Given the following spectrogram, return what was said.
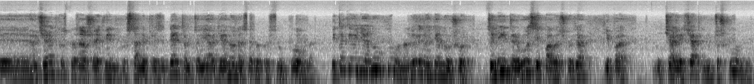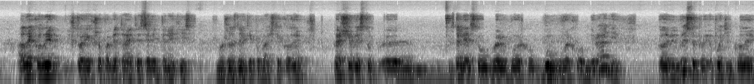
е, Гончаренко сказав, що як він стане президентом, то я одягну на себе костюм клоуна. І так і одягнув клоуна. Ну він одягнув, що циліндр, вуси, паличку взяв, типа Чарлі Чаплін, ну то ж клоун був. Але коли, хто, якщо пам'ятаєте, це в інтернеті можна знайти, побачити, коли перший виступ е, Зеленського був, у Верховній Раді, коли він виступив, і потім, коли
